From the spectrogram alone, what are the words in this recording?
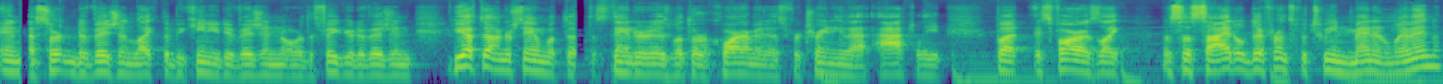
in a certain division, like the bikini division or the figure division, you have to understand what the, the standard is, what the requirement is for training that athlete. But as far as like the societal difference between men and women,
